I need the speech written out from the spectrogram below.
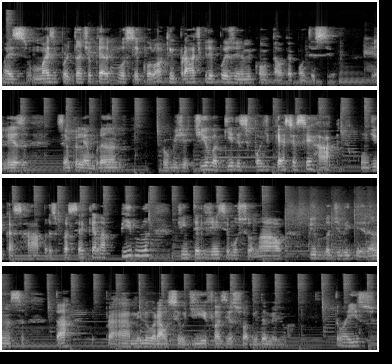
Mas o mais importante, eu quero que você coloque em prática e depois venha me contar o que aconteceu. beleza? Sempre lembrando o objetivo aqui desse podcast é ser rápido, com dicas rápidas para ser aquela pílula de inteligência emocional, pílula de liderança, tá? Para melhorar o seu dia e fazer a sua vida melhor. Então é isso.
